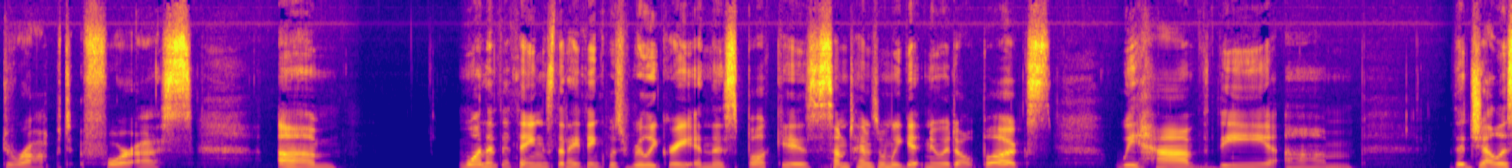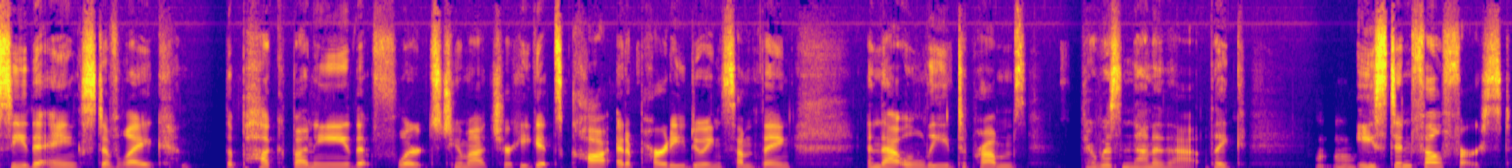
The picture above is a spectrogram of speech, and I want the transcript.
dropped for us. Um one of the things that I think was really great in this book is sometimes when we get new adult books, we have the um the jealousy, the angst of like the puck bunny that flirts too much or he gets caught at a party doing something and that will lead to problems. There was none of that. Like Mm-mm. Easton fell first,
